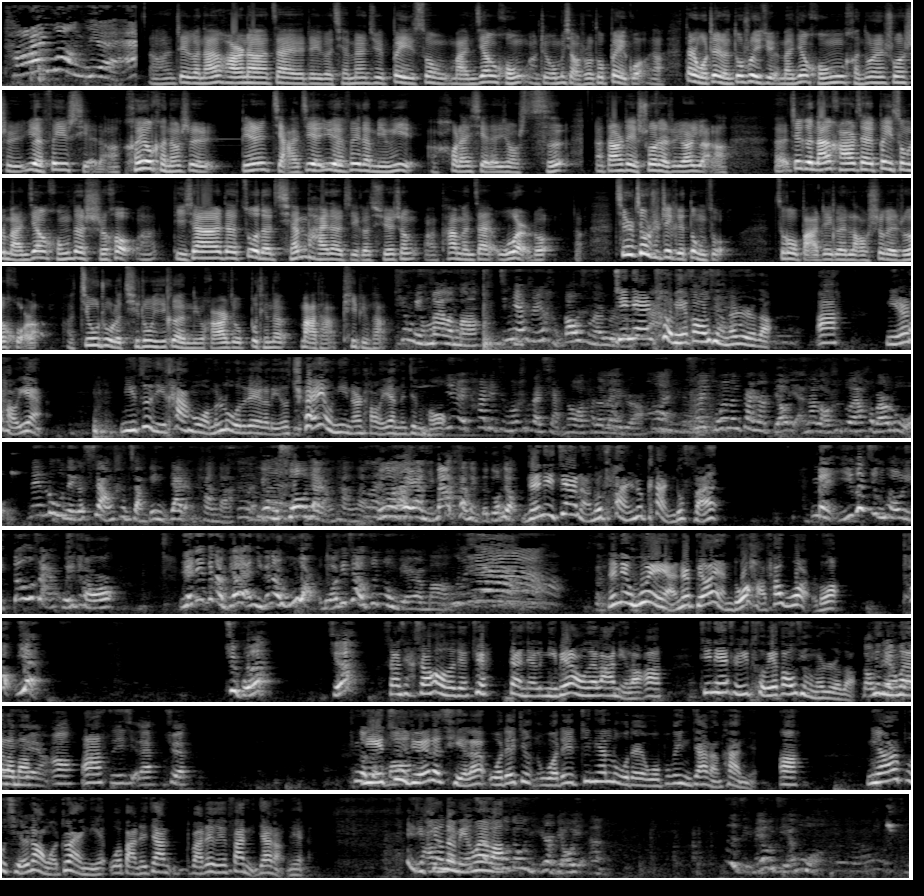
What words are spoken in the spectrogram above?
台望远。啊，这个男孩呢，在这个前面去背诵《满江红》啊，这我们小时候都背过啊。但是我这里多说一句，《满江红》很多人说是岳飞写的啊，很有可能是别人假借岳飞的名义啊，后来写的一首词啊。当然，这说的是有点远了。呃，这个男孩在背诵着《满江红》的时候啊，底下的坐的前排的几个学生啊，他们在捂耳朵啊，其实就是这个动作，最后把这个老师给惹火了。啊，揪住了其中一个女孩，就不停的骂她、批评她。听明白了吗？今天是一个很高兴的日子。今天特别高兴的日子啊！你这讨厌，你自己看看我们录的这个里头，全有你那讨厌的镜头。因为他这镜头是不是在前头啊？他的位置。对。所以同学们在那表演，那老师坐在后边录。那录那个像是不是想给你家长看看？给我们所有家长看看。不用再让你妈看看你的多笑。人家家长都看，人都看你都烦。每一个镜头里都在回头。人家跟那表演，你跟那捂耳朵，这叫尊重别人吗？不叫。人家吴伟演这表演多好，他捂耳朵，讨厌。去滚，起来，上去上后头去，去站起来，你别让我再拉你了啊！今天是一特别高兴的日子，听明白了吗？这样啊啊，自己起来去。你自觉的起来，我这镜，我这今天录的，我不给你家长看去啊！你要是不起来，让我拽你，我把这家把这个发你家长去。你听得明白吗？都你这表演，自己没有节目，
